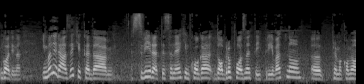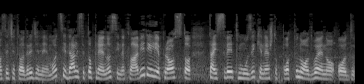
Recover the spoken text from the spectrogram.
godina. Ima li razlike kada svirate sa nekim koga dobro poznate i privatno, e, prema kome osjećate određene emocije, da li se to prenosi na klavir ili je prosto taj svet muzike nešto potpuno odvojeno od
